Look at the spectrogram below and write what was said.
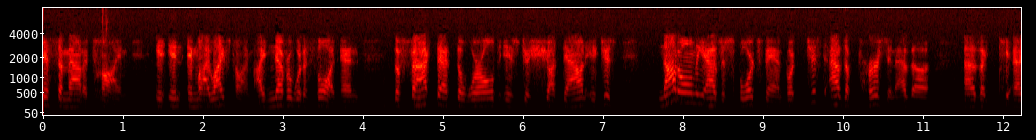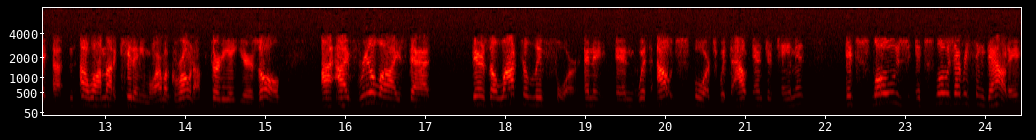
this amount of time in, in, in my lifetime. I never would have thought. And the fact that the world is just shut down, it just not only as a sports fan, but just as a person, as a as a kid. Oh, well, I'm not a kid anymore. I'm a grown up, 38 years old. I, I've realized that there's a lot to live for, and it, and without sports, without entertainment, it slows it slows everything down. It,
